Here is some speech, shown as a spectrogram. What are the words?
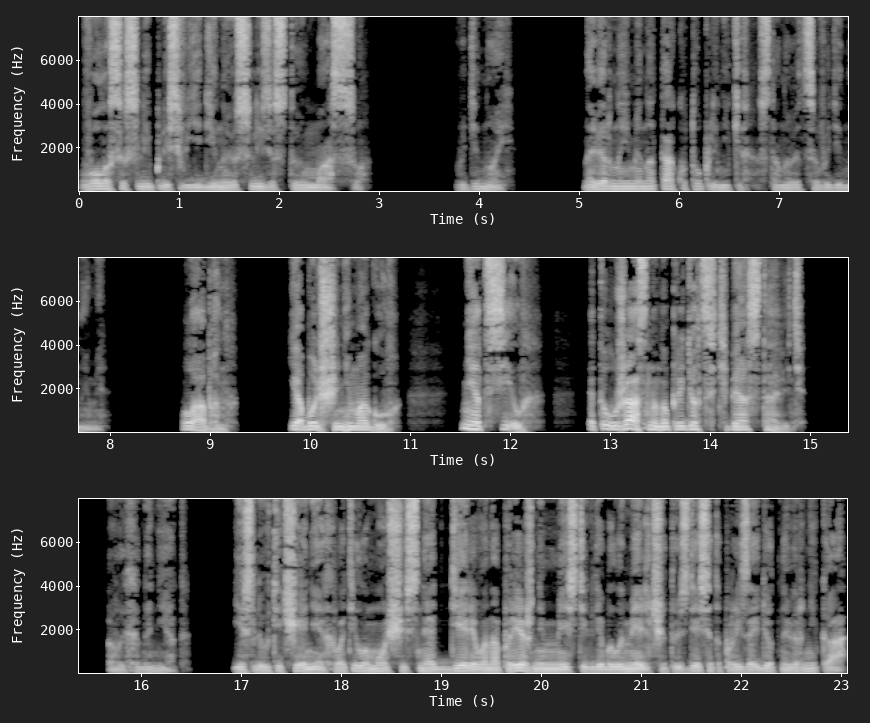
Волосы слиплись в единую слизистую массу. Водяной. Наверное, именно так утопленники становятся водяными. «Лабан, я больше не могу. Нет сил. Это ужасно, но придется тебя оставить». Выхода нет. Если у течения хватило мощи снять дерево на прежнем месте, где было мельче, то здесь это произойдет наверняка,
